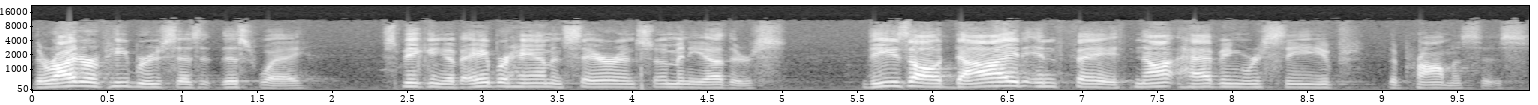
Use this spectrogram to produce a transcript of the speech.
The writer of Hebrews says it this way, speaking of Abraham and Sarah and so many others. These all died in faith, not having received the promises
